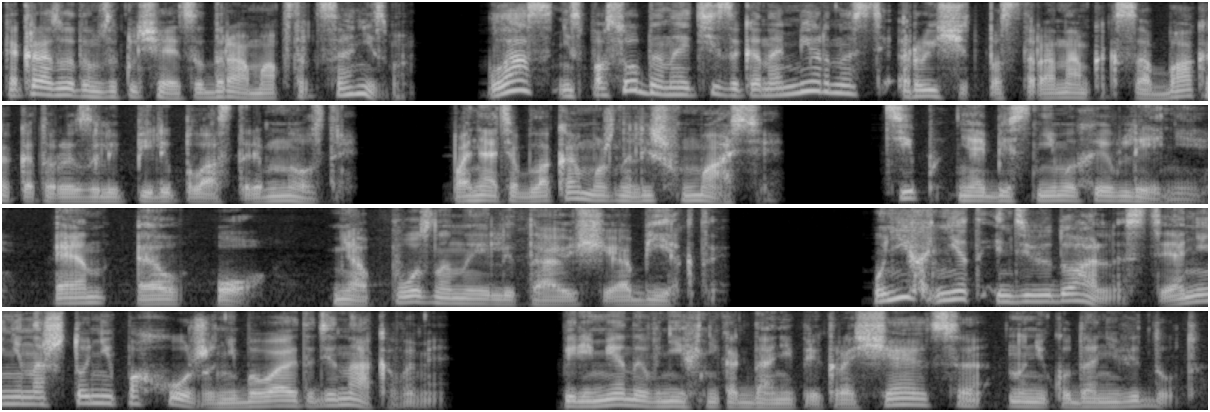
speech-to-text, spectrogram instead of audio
Как раз в этом заключается драма абстракционизма. Глаз, не способный найти закономерность, рыщет по сторонам, как собака, которую залепили пластырем ноздри. Понять облака можно лишь в массе. Тип необъяснимых явлений — НЛО — неопознанные летающие объекты. У них нет индивидуальности, они ни на что не похожи, не бывают одинаковыми. Перемены в них никогда не прекращаются, но никуда не ведут.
